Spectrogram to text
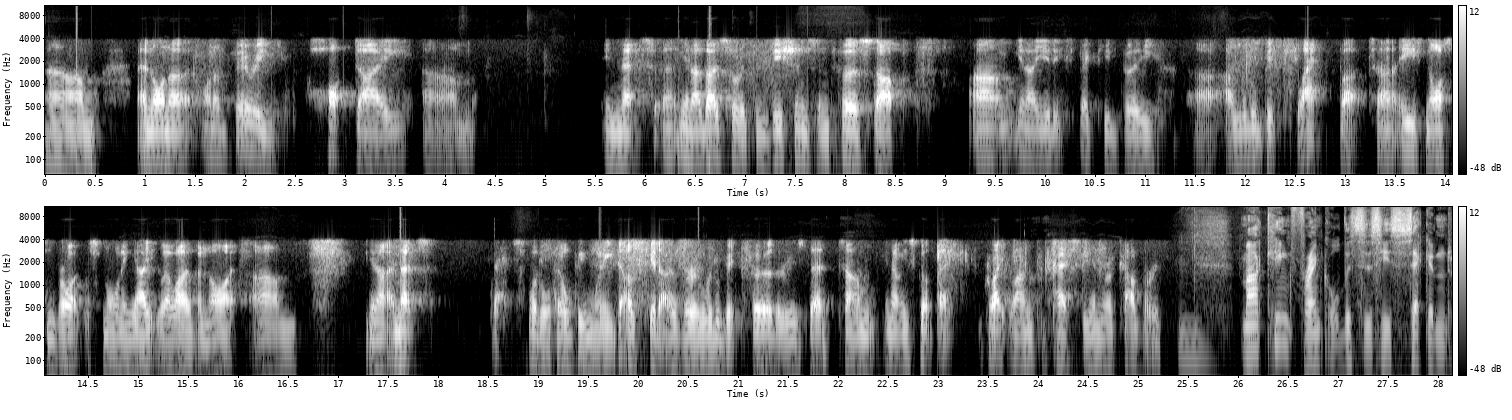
Mm. Um, and on a on a very hot day, um, in that uh, you know those sort of conditions, and first up, um, you know, you'd expect he'd be uh, a little bit flat, but uh, he's nice and bright this morning. He ate well overnight, um, you know, and that's that's what'll help him when he does get over a little bit further. Is that um, you know he's got that great lung capacity and recovery. Mm. Mark King Frankel, this is his second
